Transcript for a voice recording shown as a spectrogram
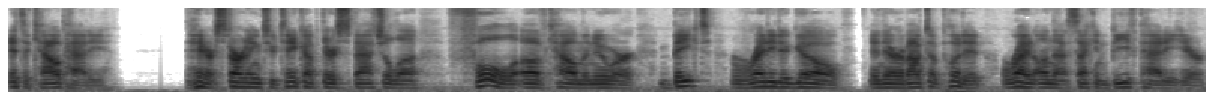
it's a cow patty. They are starting to take up their spatula full of cow manure, baked ready to go, and they're about to put it right on that second beef patty here.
